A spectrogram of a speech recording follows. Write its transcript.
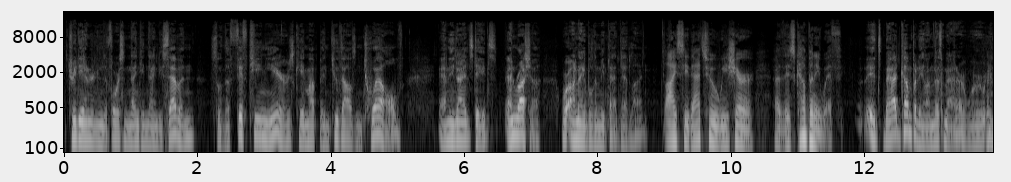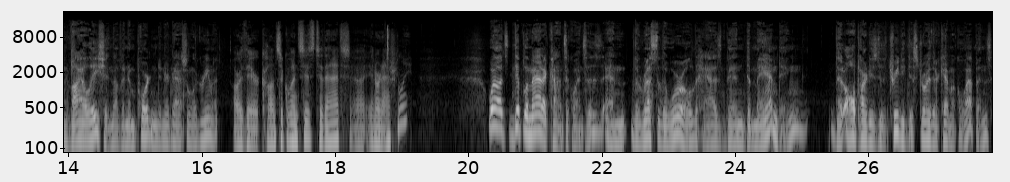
The treaty entered into force in 1997, so the 15 years came up in 2012, and the United States and Russia were unable to meet that deadline. I see. That's who we share uh, this company with. It's bad company on this matter. We're in violation of an important international agreement. Are there consequences to that uh, internationally? Well, it's diplomatic consequences, and the rest of the world has been demanding that all parties to the treaty destroy their chemical weapons.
